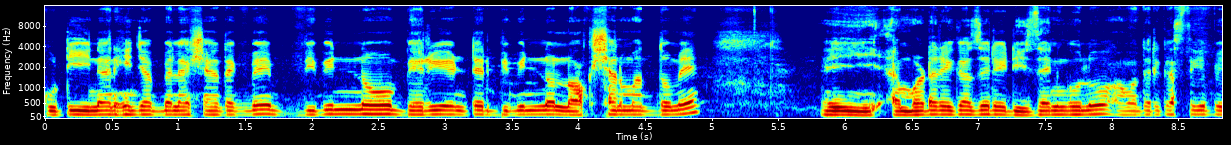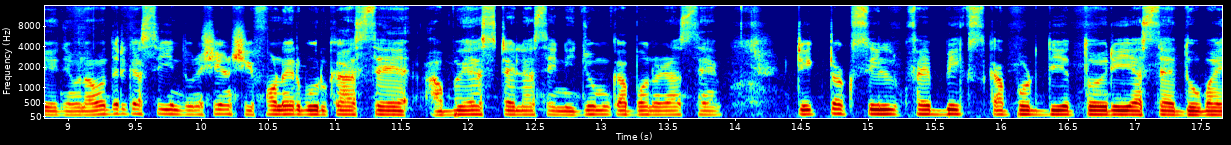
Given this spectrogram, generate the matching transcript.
কুটি ইনার হিজাব বেলা একসাথে থাকবে বিভিন্ন ভেরিয়েন্টের বিভিন্ন নকশার মাধ্যমে এই এমব্রয়ডারি কাজের এই ডিজাইনগুলো আমাদের কাছ থেকে পেয়ে যাবেন। আমাদের কাছে ইন্দোনেশিয়ান শিফনের বুরকা আছে, আবয়া স্টাইল আছে নিজুম কাপড়ের আছে, টিকটক সিল্ক ফেব্রিক্স কাপড় দিয়ে তৈরি আছে, দুবাই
